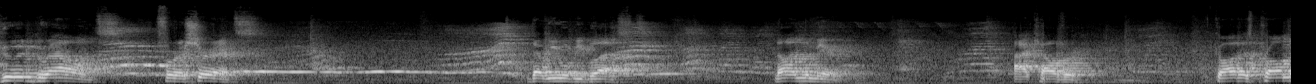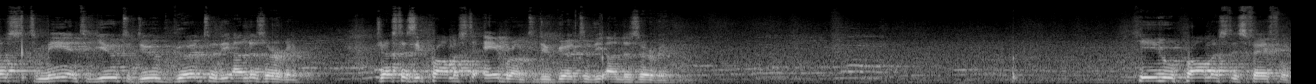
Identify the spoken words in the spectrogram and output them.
good grounds for assurance that we will be blessed? Not in the mirror, at Calvary. God has promised to me and to you to do good to the undeserving, just as He promised to Abram to do good to the undeserving. He who promised is faithful.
